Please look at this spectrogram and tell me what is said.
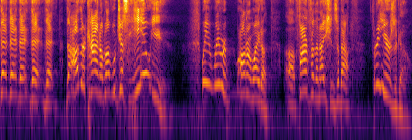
that, that, that, that, that the other kind of love will just heal you. We, we were on our way to uh, Fire for the Nations about three years ago.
